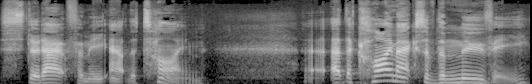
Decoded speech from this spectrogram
stood out for me at the time. Uh, at the climax of the movie,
